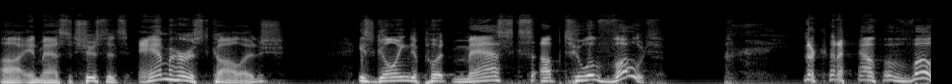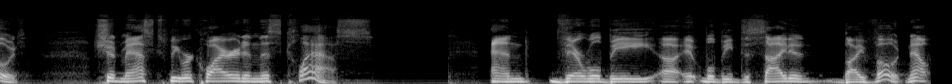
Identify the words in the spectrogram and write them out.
uh, in Massachusetts. Amherst College is going to put masks up to a vote. They're going to have a vote. Should masks be required in this class? And there will be, uh, it will be decided by vote. Now,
